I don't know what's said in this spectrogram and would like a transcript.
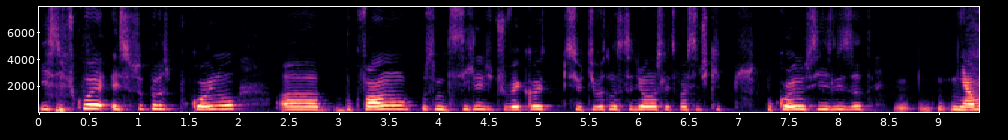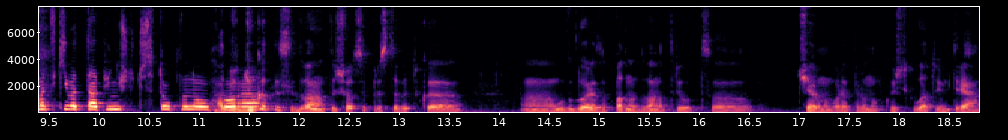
И всичко е, е супер спокойно. А, буквално 80 хиляди човека си отиват на стадиона, след това всички спокойно си излизат. Няма такива тапи, нищо, че са толкова много А хора. дюдюкат ли се дваната? Защото се представи тук а, отгоре западна 2 на 3 от а, Черно море, примерно вкъщи, когато им трябва.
